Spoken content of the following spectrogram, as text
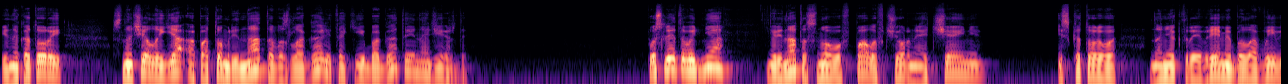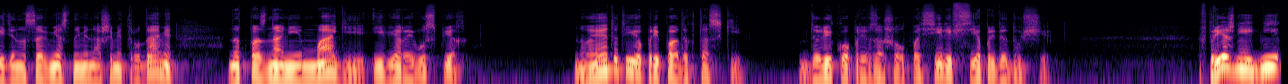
и на который сначала я, а потом Рената возлагали такие богатые надежды. После этого дня Рената снова впала в черное отчаяние, из которого на некоторое время была выведена совместными нашими трудами над познанием магии и верой в успех. Но этот ее припадок тоски далеко превзошел по силе все предыдущие. В прежние дни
